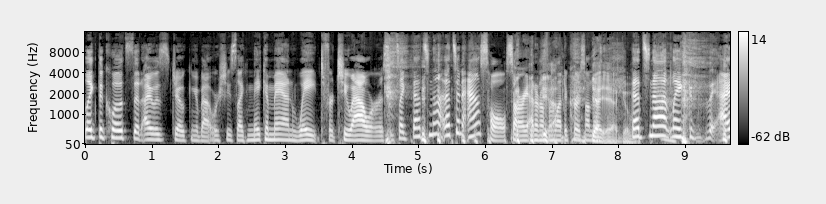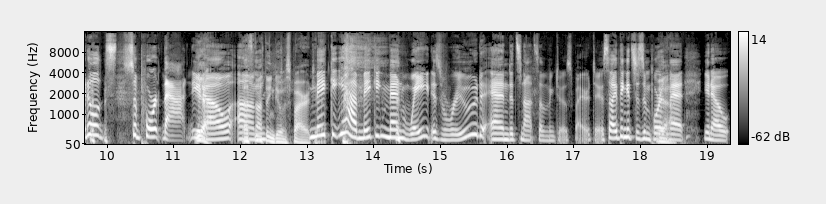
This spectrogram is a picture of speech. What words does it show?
like the quotes that I was joking about where she's like make a man wait for 2 hours. It's like that's not that's an asshole. Sorry, I don't know if I'm allowed to curse on Yeah, this. yeah, go for it. That's not like I don't support that, you Yeah, know. That's Um, nothing to aspire to. Make yeah, making men wait is rude and it's not something to aspire to. So I think it's just important Yeah. that, you know,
